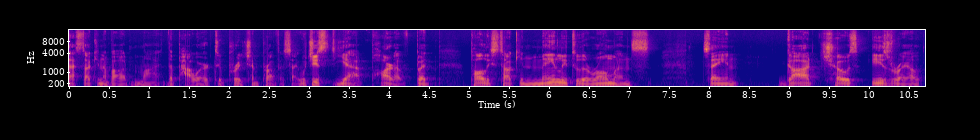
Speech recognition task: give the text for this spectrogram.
that's talking about my the power to preach and prophesy, which is yeah part of, but Paul is talking mainly to the Romans, saying God chose Israel,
